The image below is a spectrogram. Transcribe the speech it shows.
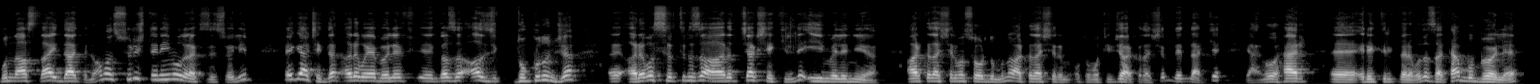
Bunu asla iddia etmedim. Ama sürüş deneyimi olarak size söyleyeyim. E gerçekten arabaya böyle e, gazı azıcık dokununca e, araba sırtınızı ağrıtacak şekilde ivmeleniyor. Arkadaşlarıma sordum bunu. Arkadaşlarım, otomotivci arkadaşlarım dediler ki yani bu her e, elektrikli arabada zaten bu böyle.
